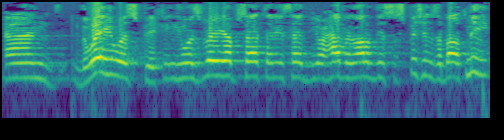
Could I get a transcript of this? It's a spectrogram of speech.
And the way he was speaking, he was very upset and he said, you're having all of these suspicions about me,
